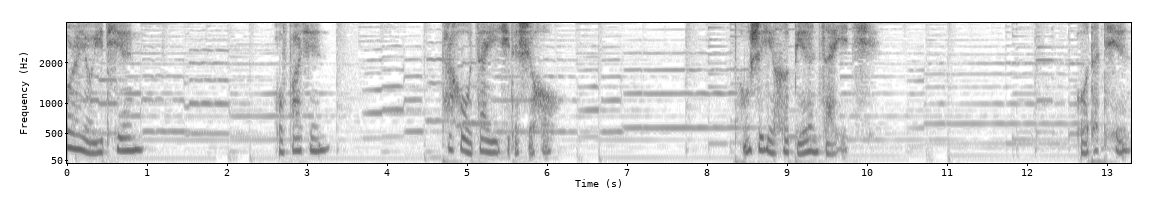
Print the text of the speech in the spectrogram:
忽然有一天，我发现他和我在一起的时候，同时也和别人在一起。我的天，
